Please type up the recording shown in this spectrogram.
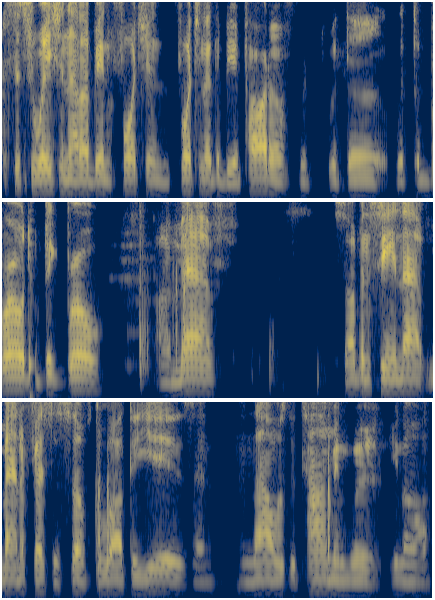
a situation that I've been fortunate fortunate to be a part of with, with the with the bro, the big bro, uh, Mav. So I've been seeing that manifest itself throughout the years, and, now is the timing where you know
